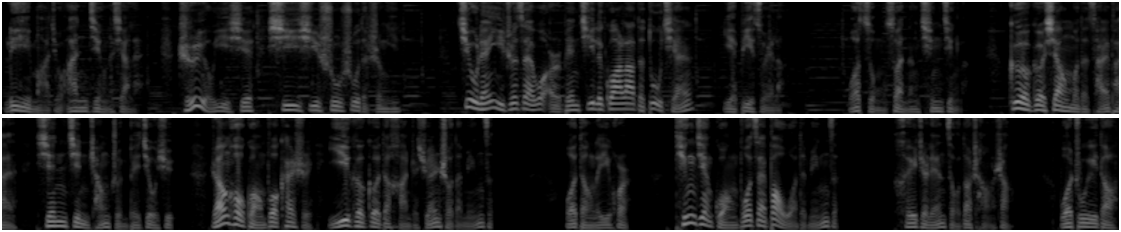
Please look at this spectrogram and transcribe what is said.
立马就安静了下来，只有一些稀稀疏疏的声音，就连一直在我耳边叽里呱啦的杜钱也闭嘴了。我总算能清静了。各个项目的裁判先进场准备就绪，然后广播开始一个个的喊着选手的名字。我等了一会儿，听见广播在报我的名字，黑着脸走到场上。我注意到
